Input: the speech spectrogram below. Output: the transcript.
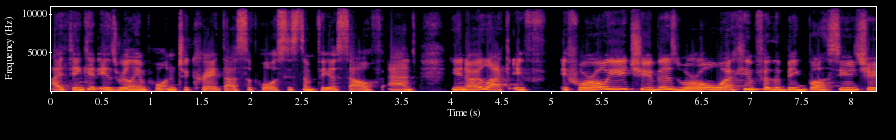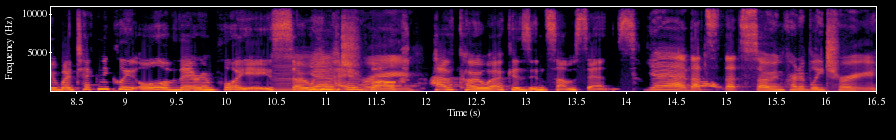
i think it is really important to create that support system for yourself. And you know like if if we're all YouTubers, we're all working for the big boss YouTube. We're technically all of their employees, mm, so yeah, we may true. as well have co-workers in some sense. Yeah, that's that's so incredibly true.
